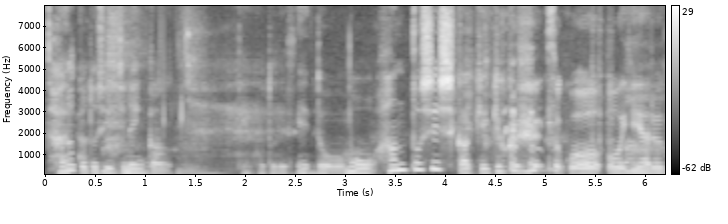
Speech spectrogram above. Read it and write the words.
から今年1年間、はいはいていうことですね。えっ、ともう半年しか結局 そこをやる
